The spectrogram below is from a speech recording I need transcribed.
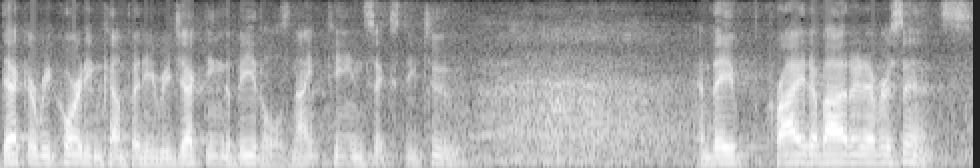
Decca Recording Company rejecting the Beatles, 1962. and they've cried about it ever since.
